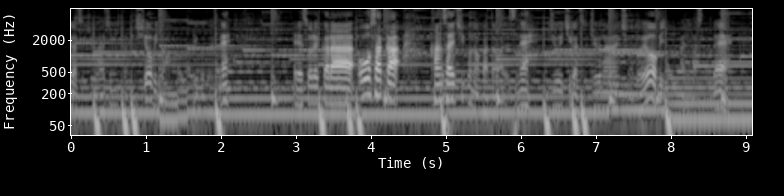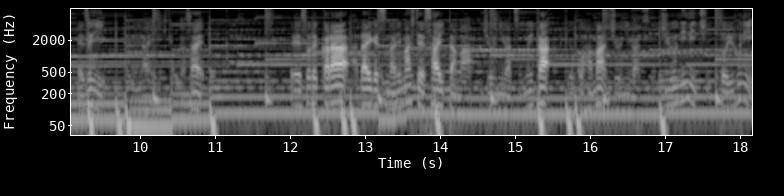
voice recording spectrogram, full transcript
月18日の日曜日ということですね。えそれから、大阪、関西地区の方はですね、11月17日の土曜日ありますので、えーぜひ、ださい。えそれから、来月になりまして、埼玉12月6日、横浜12月12日というふうに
